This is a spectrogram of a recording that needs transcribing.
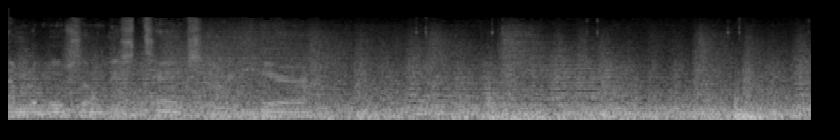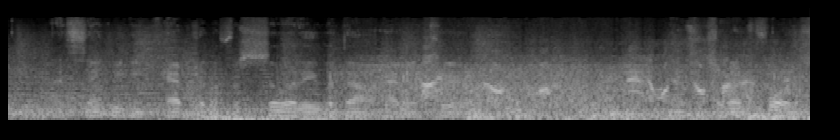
I'm gonna move some of these tanks over here. I think we can capture the facility without having to have such force.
